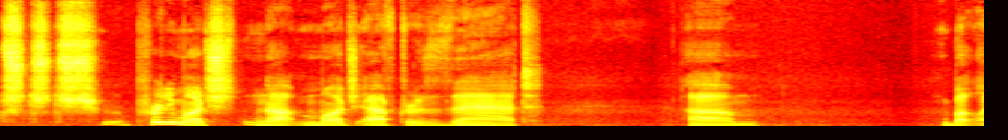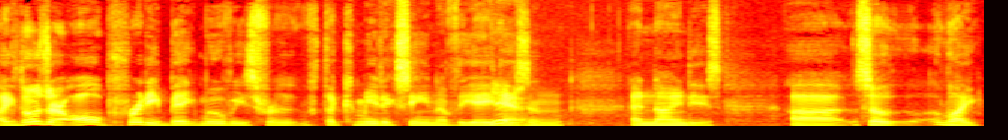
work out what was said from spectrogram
pretty much not much after that. Um, but like those are all pretty big movies for the comedic scene of the 80s Yeah. and and 90s. Uh, so like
